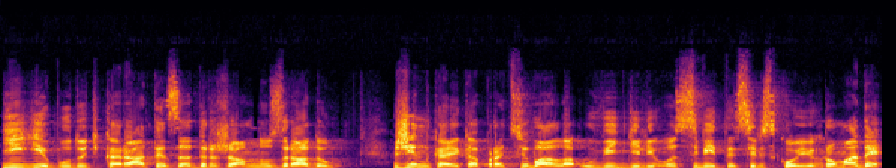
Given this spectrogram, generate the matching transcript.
Її будуть карати за державну зраду. Жінка, яка працювала у відділі освіти сільської громади,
